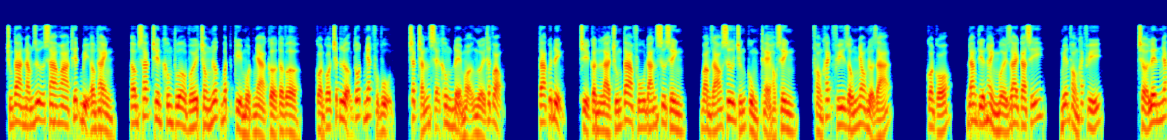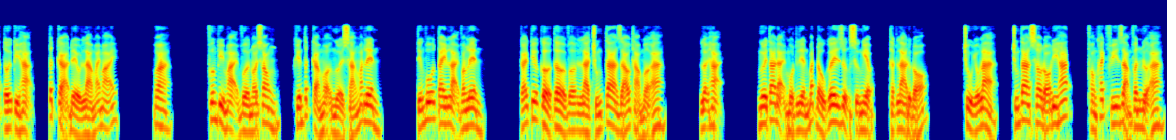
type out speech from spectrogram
Chúng ta nắm giữ xa hoa thiết bị âm thanh, âm sắc trên không thua với trong nước bất kỳ một nhà cờ tờ vờ, còn có chất lượng tốt nhất phục vụ, chắc chắn sẽ không để mọi người thất vọng. Ta quyết định, chỉ cần là chúng ta phú đán sư sinh, bằng giáo sư chứng cùng thẻ học sinh, phòng khách phí giống nhau nửa giá. Còn có, đang tiến hành mười giai ca sĩ, miễn phòng khách phí trở lên nhắc tới kỳ hạn, tất cả đều là mãi mãi. Hoa. Phương kỳ mại vừa nói xong, khiến tất cả mọi người sáng mắt lên. Tiếng vỗ tay lại vang lên. Cái kia cờ tờ vờ là chúng ta giáo thảo mở a. Lợi hại. Người ta đại một liền bắt đầu gây dựng sự nghiệp, thật là được đó. Chủ yếu là, chúng ta sau đó đi hát, phòng khách phí giảm phân nửa a.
